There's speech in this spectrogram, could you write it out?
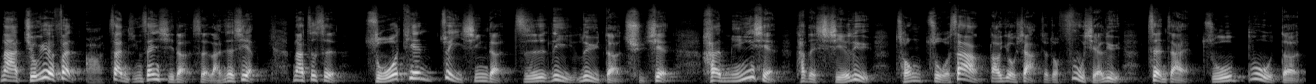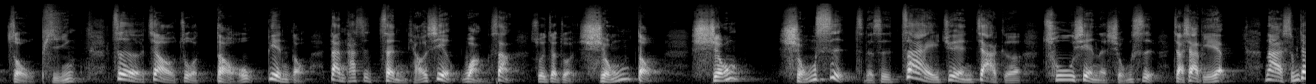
那九月份啊，暂停升息的是蓝色线。那这是昨天最新的直利率的曲线，很明显，它的斜率从左上到右下叫做负斜率，正在逐步的走平，这叫做陡变陡，但它是整条线往上，所以叫做熊陡熊。熊市指的是债券价格出现了熊市，叫下跌。那什么叫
